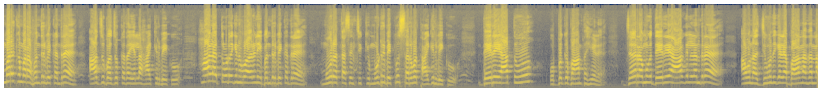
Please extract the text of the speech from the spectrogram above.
ಮರಕ ಮರ ಹೊಂದಿರ್ಬೇಕಂದ್ರೆ ಆಜು ಬಾಜು ಕದ ಎಲ್ಲ ಹಾಕಿರ್ಬೇಕು. ಹಾಳ ತೋಟದಾಗಿನ ಹೂವು ಅರಳಿ ಬಂದಿರ್ಬೇಕಂದ್ರೆ ಮೂರ ತಾಸಿನ ಚಿಕ್ಕಿ ಮೂಡಿರ್ಬೇಕು ಸರ್ವತ್ ಆಗಿರ್ಬೇಕು. ಧೈರ್ಯ ಆತು, ಒಬ್ಬಗ ಬಾ ಅಂತ ಹೇಳಿ. ಜರ ನಮಗೆ ಧೈರ್ಯ ಆಗಲಿಲ್ಲ ಅಂದ್ರೆ ಅವನ ಜೀವನದ ಗೆಳೆಯ ಬಾಳನದನ್ನ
